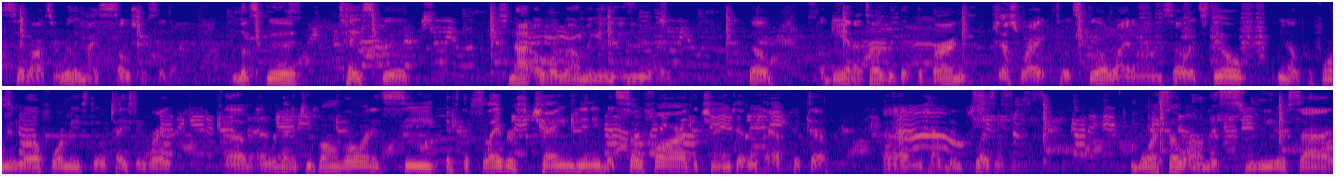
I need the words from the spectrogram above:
cigar. It's a really nice social cigar. Looks good, tastes good. It's not overwhelming in any way. So again, I told you that the burn is just right, so it's still right on. So it's still, you know, performing well for me, still tasting great. Um, and we're going to keep on going and see if the flavors change any. But so far, the change that we have picked up um, have been pleasant More so on the sweeter side.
